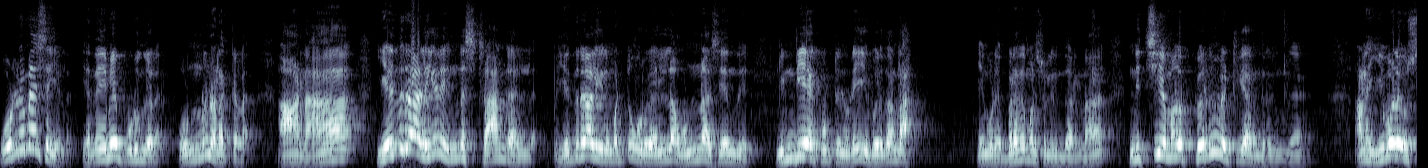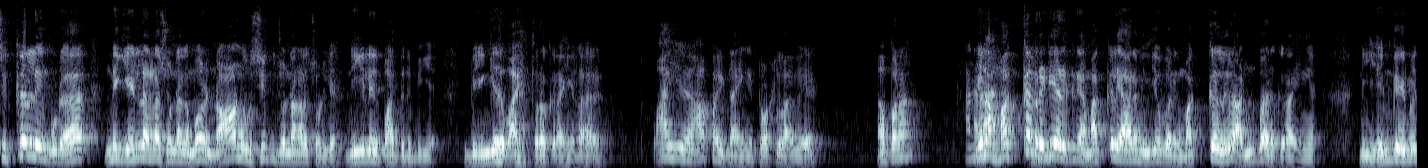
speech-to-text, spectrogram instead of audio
ஒன்றுமே செய்யலை. எதையுமே பிடுங்கலை. ஒன்றும் நடக்கலை. ஆனால் எதிராளிகள் இன்னும் ஸ்ட்ராங்காக இல்லை. இப்போ எதிராளிகள் மட்டும் ஒரு எல்லாம் ஒன்றா சேர்ந்து இந்தியா கூட்டணியுடைய இவர் தான்டா. எங்களுடைய பிரதமர் சொல்லியிருந்தாருன்னா நிச்சயமாக பெரும் வெற்றியாக இருந்திருக்குங்க. ஆனால் இவ்வளவு சிக்கல்லையும் கூட இன்றைக்கி எல்லாம் என்ன சொன்னாங்க? போது நானூறு சீட்டுன்னு சொன்னாங்களா சொல்லலையா? நீங்களே பார்த்துருப்பீங்க. இப்போ எங்கேயாவது வாயை திறக்கிறாங்களா? வாயை ஆப் ஆகிட்டாங்க டோட்டலாகவே அப்புறம்? ஏன்னா மக்கள் ரெடியாக இருக்கிறாங்க. மக்கள் யாரும் இங்கே பாருங்க. மக்கள் அன்பாக இருக்கிறாங்க. நீ எங்கேயுமே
